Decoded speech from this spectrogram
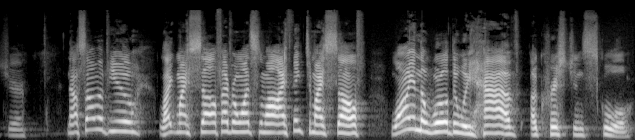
future. Now, some of you, like myself, every once in a while, I think to myself, why in the world do we have a Christian school?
